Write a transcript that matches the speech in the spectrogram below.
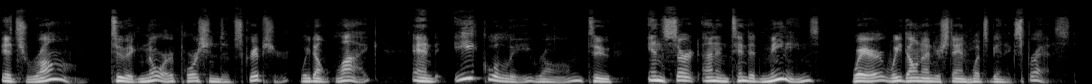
It's wrong to ignore portions of Scripture we don't like, and equally wrong to insert unintended meanings where we don't understand what's being expressed.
